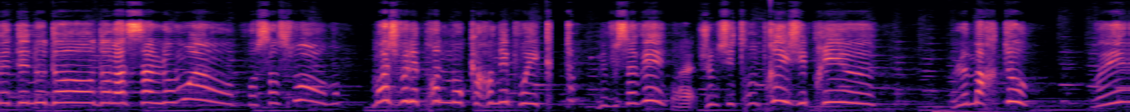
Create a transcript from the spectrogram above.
mettez-nous dans, dans la salle au moins, on peut s'asseoir. moi. Moi, je voulais prendre mon carnet pour écrire, mais vous savez, Ouais. je me suis trompé, j'ai pris euh, le marteau. Voyez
